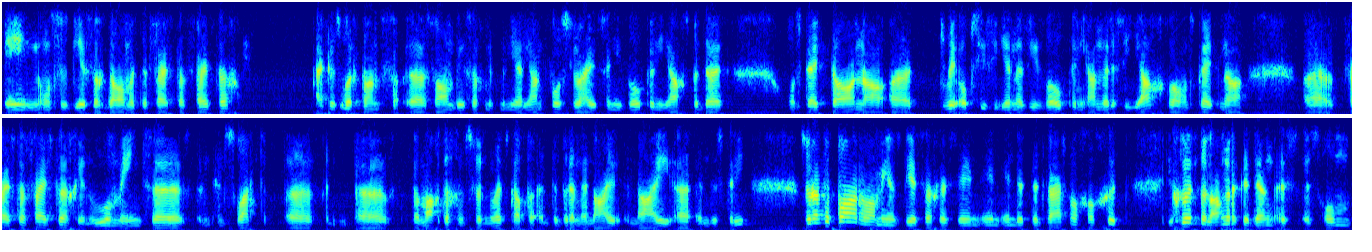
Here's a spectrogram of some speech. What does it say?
en ons is besig daar met 'n 50-50. Ek is ook dan uh, saam besig met meneer Jan Vosloo hy is in die wild en die jagsbedryf. Ons kyk daar na uh, twee opsies, een is die wild en die ander is die jag waar ons kyk na uh 50-50 en hoe mense in, in swart uh uh bemagtigingsvernootskappe in te bring in daai daai uh, industrie. So daar's 'n paar waarmee ons besig is en en en dit dit werk nogal goed. Die groot belangrike ding is is om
